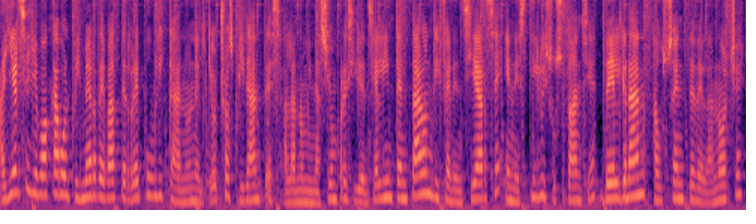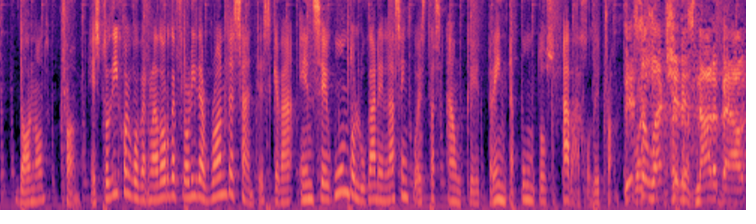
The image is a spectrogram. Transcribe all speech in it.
Ayer se llevó a cabo el primer debate republicano en el que ocho aspirantes a la nominación presidencial intentaron diferenciarse en estilo y sustancia del gran ausente de la noche, Donald Trump. Esto dijo el gobernador de Florida, Ron DeSantis, que va en segundo lugar en las encuestas, aunque 30 puntos abajo de Trump. This election is not about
